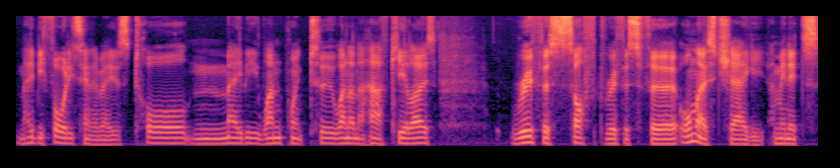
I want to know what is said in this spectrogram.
maybe 40 centimetres tall, maybe 1.2, one and a half kilos. Rufous, soft rufous fur, almost shaggy. I mean, it's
